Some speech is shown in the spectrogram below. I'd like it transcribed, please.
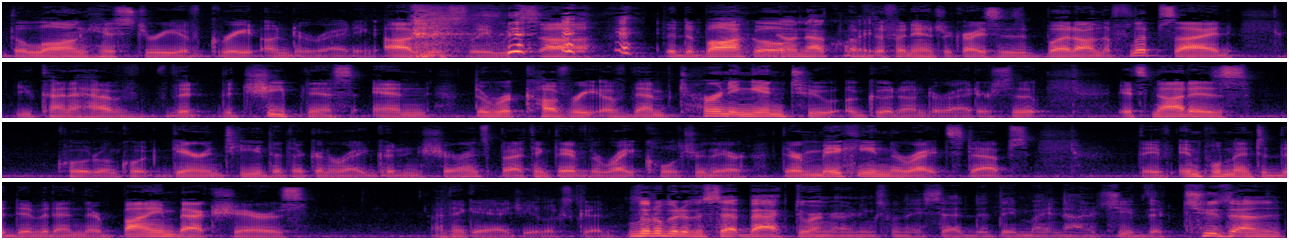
the long history of great underwriting. Obviously, we saw the debacle No, of the financial crisis, but on the flip side, you kind of have the, the cheapness and the recovery of them turning into a good underwriter. So it's not as quote unquote guaranteed that they're going to write good insurance, but I think they have the right culture there. They're making the right steps. They've implemented the dividend. They're buying back shares. I think AIG looks good. A little bit of a setback during earnings when they said that they might not achieve their 2000,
